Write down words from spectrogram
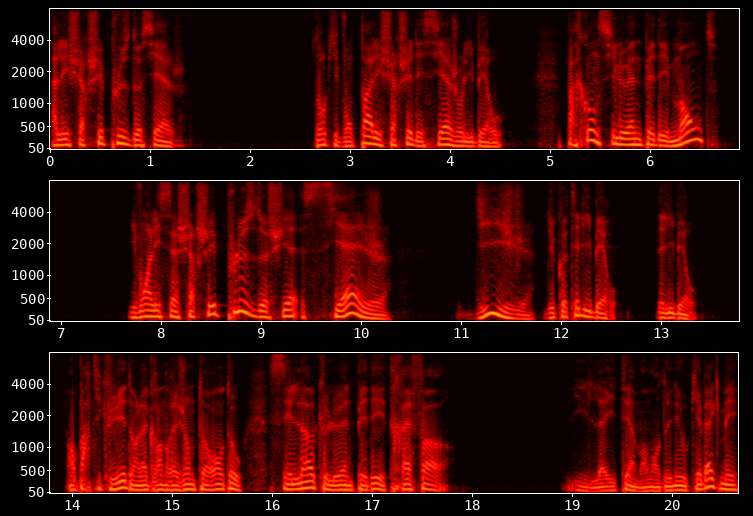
aller chercher plus de sièges. Donc, ils vont pas aller chercher des sièges aux libéraux. Par contre, si le NPD monte, ils vont aller chercher plus de sièges, dis-je, du côté libéraux, des libéraux. En particulier dans la grande région de Toronto. C'est là que le NPD est très fort. Il l'a été à un moment donné au Québec, mais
